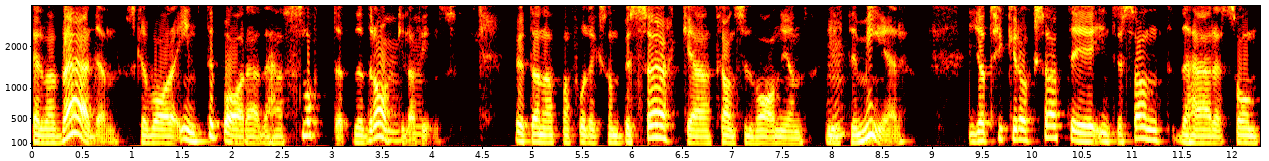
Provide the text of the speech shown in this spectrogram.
själva världen ska vara. Inte bara det här slottet där Dracula Mm, mm. finns. Utan att man får liksom besöka Transylvanien Mm. lite mer. Jag tycker också att det är intressant det här som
